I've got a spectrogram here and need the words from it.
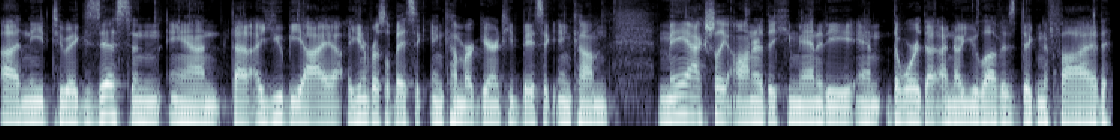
uh, need to exist and, and that a UBI, a universal basic income or guaranteed basic income, may actually honor the humanity. And the word that I know you love is dignified,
